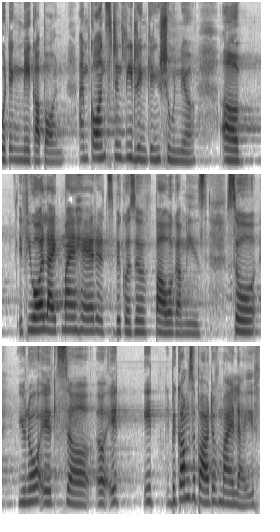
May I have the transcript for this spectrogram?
putting makeup on. I'm constantly drinking Shunya. Uh, if you all like my hair, it's because of Power Gummies. So, you know, it's, uh, uh, it, it becomes a part of my life.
